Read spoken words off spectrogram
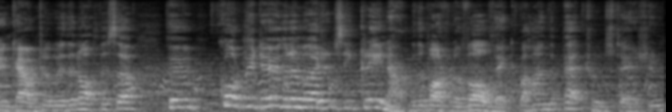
encounter with an officer who caught me doing an emergency clean out with a bottle of Volvic behind the petrol station.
